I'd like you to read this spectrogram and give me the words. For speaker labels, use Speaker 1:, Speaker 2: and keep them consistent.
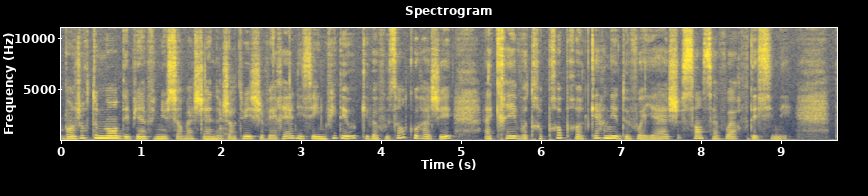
Speaker 1: Bonjour tout le monde et bienvenue sur ma chaîne. Aujourd'hui, je vais réaliser une vidéo qui va vous encourager à créer votre propre carnet de voyage sans savoir dessiner.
